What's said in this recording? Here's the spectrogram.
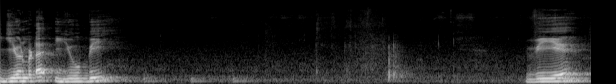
गिवन बेटा यू बी वी ए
